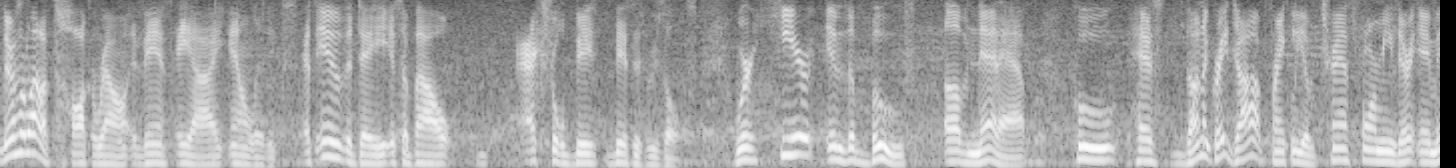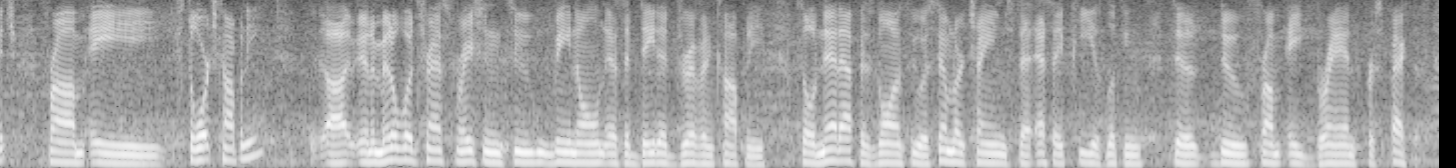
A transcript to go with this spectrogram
there's a lot of talk around advanced AI analytics. At the end of the day, it's about actual business results. We're here in the booth of NetApp who has done a great job, frankly, of transforming their image from a storage company uh, in the middle of a transformation to being known as a data-driven company. So NetApp has gone through a similar change that SAP is looking to do from a brand perspective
